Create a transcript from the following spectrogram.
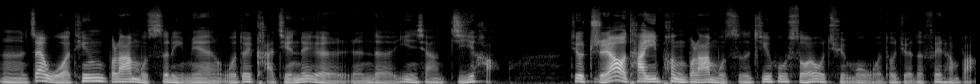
嗯，在我听布拉姆斯里面，我对卡琴这个人的印象极好，就只要他一碰布拉姆斯，几乎所有曲目我都觉得非常棒。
